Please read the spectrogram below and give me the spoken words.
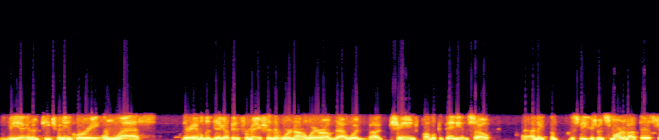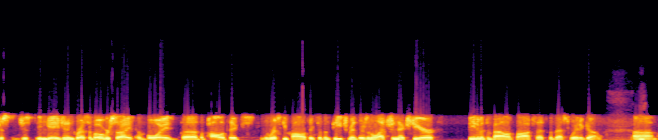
via an impeachment inquiry unless they're able to dig up information that we're not aware of that would uh, change public opinion. So I think the, the speaker's been smart about this. Just just engage in aggressive oversight, avoid the, the politics, the risky politics of impeachment. There's an election next year. Beat him at the ballot box. That's the best way to go. Um,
